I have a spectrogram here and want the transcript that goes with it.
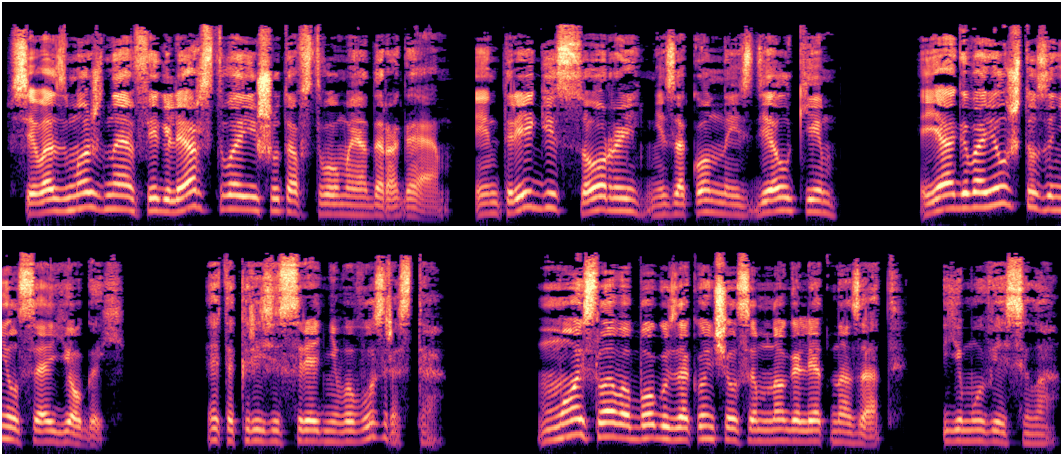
Всевозможное фиглярство и шутовство, моя дорогая. Интриги, ссоры, незаконные сделки. Я говорил, что занялся йогой. Это кризис среднего возраста. Мой, слава богу, закончился много лет назад. Ему весело.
